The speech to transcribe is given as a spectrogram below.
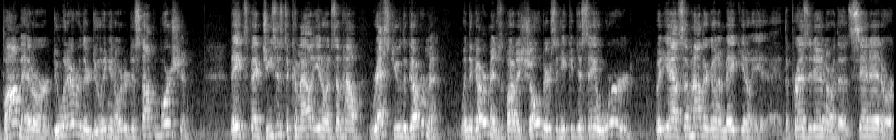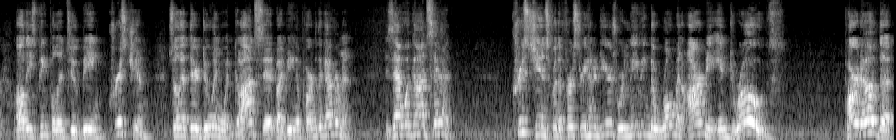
vomit or do whatever they're doing in order to stop abortion. They expect Jesus to come out, you know, and somehow rescue the government when the government is upon his shoulders and he could just say a word. But yeah, somehow they're going to make, you know, eh, eh, the president or the Senate or all these people into being Christian so that they're doing what God said by being a part of the government. Is that what God said? Christians for the first 300 years were leaving the Roman army in droves. Part of the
